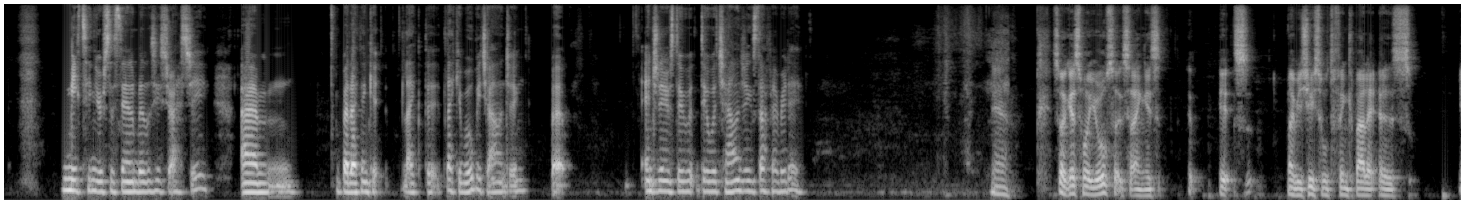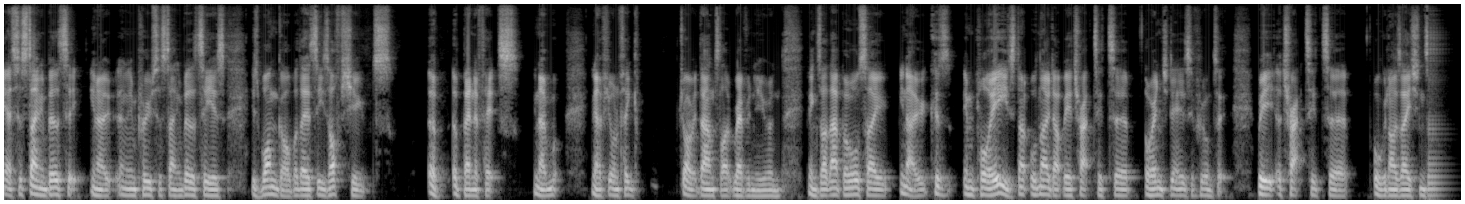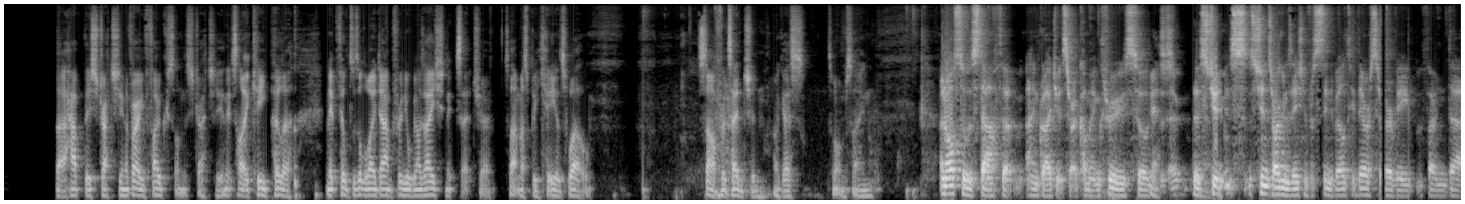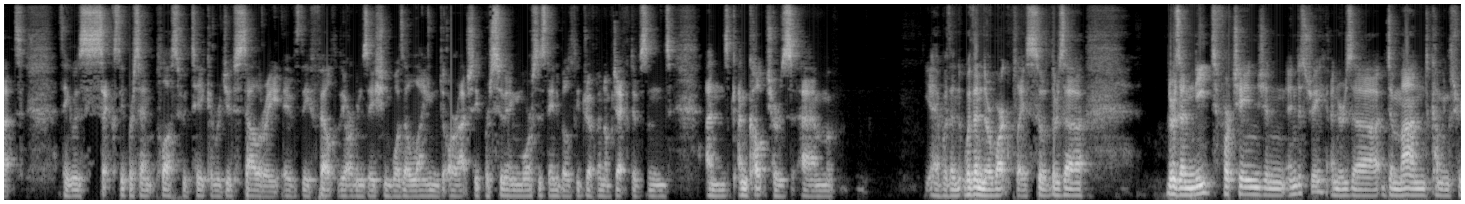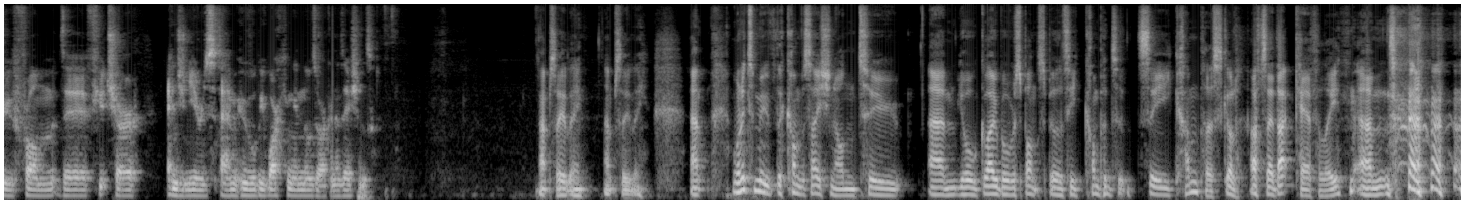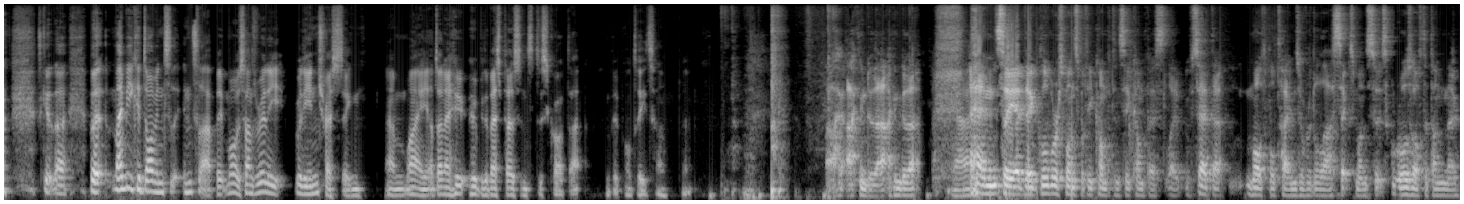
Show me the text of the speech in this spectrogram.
meeting your sustainability strategy. Um, but I think it like the like it will be challenging. But engineers do deal with challenging stuff every day. Yeah. So I guess what you're also saying is it's maybe it's useful to think about it as yeah, sustainability, you know, and improve sustainability is is one goal, but there's these offshoots of, of benefits. You know, you know, if you want to think drive it down to like revenue and things like that. But also, you know, because employees will no doubt be attracted to, or engineers, if we want to, be attracted to organisations that have this strategy and are very focused on this strategy. And it's like a key pillar, and it filters all the way down through the organisation, etc. So that must be key as well. Staff retention, I guess. That's what I'm saying and also the staff that and graduates that are coming through. So yes. the, the students students organisation for sustainability, their survey found that I think it was sixty percent plus would take a reduced salary if they felt that the organisation was aligned or actually pursuing more sustainability driven objectives and and and cultures. Um, yeah, within within their workplace. So there's a there's a need for change in industry, and there's a demand coming through from the future engineers um, who will be working in those organizations. Absolutely, absolutely. Um, I wanted to move the conversation on to um, your global responsibility competency compass. God, I've said that carefully. Um, let's get that. But maybe you could dive into into that a bit more. It sounds really, really interesting. Um, way I don't know who who'd be the best person to describe that in a bit more detail. But. I, I, can do that. I can do that. Yeah. Um, so yeah, the global responsibility competency compass. Like we've said that multiple times over the last six months, so it rolls off the tongue now.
